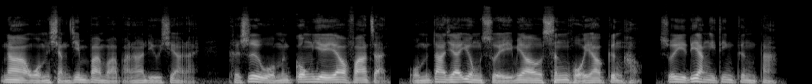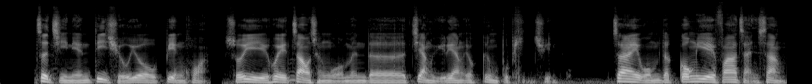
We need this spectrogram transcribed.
那我们想尽办法把它留下来。可是我们工业要发展，我们大家用水要生活要更好，所以量一定更大。这几年地球又变化，所以会造成我们的降雨量又更不平均。在我们的工业发展上，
